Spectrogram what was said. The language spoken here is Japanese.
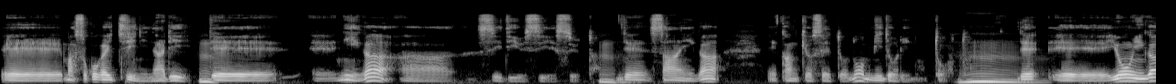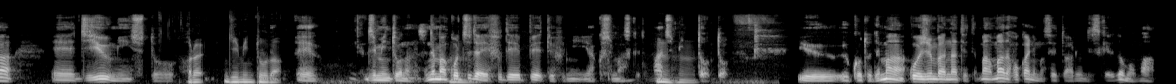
えーまあ、そこが1位になり、うん。で、えー2位があー CDU、CSU と、うんで、3位が、えー環境政党の緑の党と、うん。で、えー4位が、えー自由民主党、あれ、自民党だ。えー自民党なんですね。まあ、こっちでは FDP というふうに訳しますけど、まあ、うん自民党ということで、まあ、こういう順番になってて、まあ、まだ他にも政党あるんですけれども、まあ、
